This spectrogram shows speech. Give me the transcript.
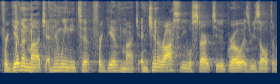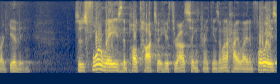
forgiven much, and then we need to forgive much. And generosity will start to grow as a result of our giving. So there's four ways that Paul talks about here throughout Second Corinthians. I'm going to highlight them. Four ways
